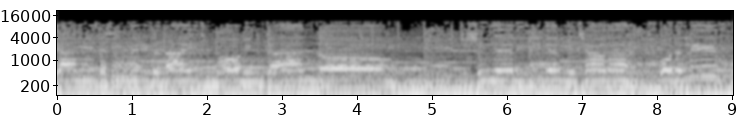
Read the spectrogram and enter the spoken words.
压抑在心里的那一种莫名感动，在深夜里一遍遍敲打我的灵魂，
